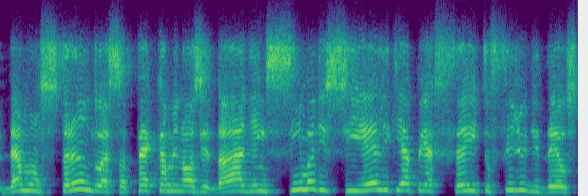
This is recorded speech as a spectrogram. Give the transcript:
demonstrando essa pecaminosidade em cima de si, ele que é perfeito, filho de Deus.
